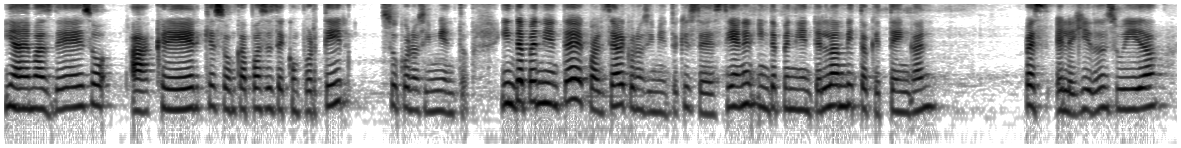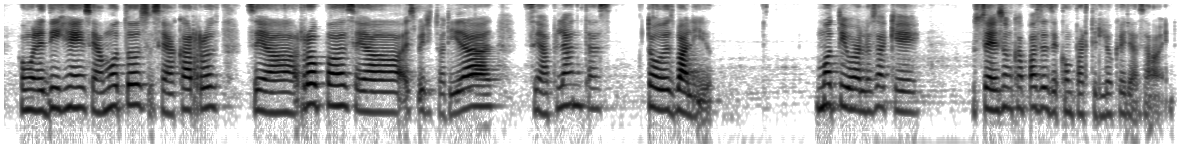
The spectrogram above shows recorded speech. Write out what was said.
y además de eso, a creer que son capaces de compartir su conocimiento, independiente de cuál sea el conocimiento que ustedes tienen, independiente del ámbito que tengan, pues elegido en su vida, como les dije, sea motos, sea carros, sea ropa, sea espiritualidad, sea plantas, todo es válido. Motivarlos a que ustedes son capaces de compartir lo que ya saben.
